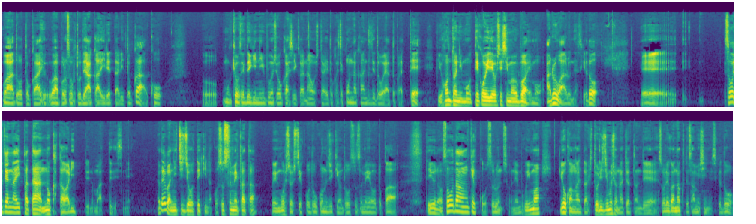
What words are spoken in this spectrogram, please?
うワードとかワープロソフトで赤入れたりとかこうもう強制的に文章おかしいから直したりとかしてこんな感じでどうやとかやって本当にもう手こ入れをしてしまう場合もあるはあるんですけど、えー、そうじゃないパターンの関わりっていうのもあってですね例えば日常的なこう進め方弁護士としてこうどこの事件をどう進めようとかっていうのを相談結構するんですよね。僕今よう考えたら一人事務所になっちゃったんでそれがなくて寂しいんですけど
